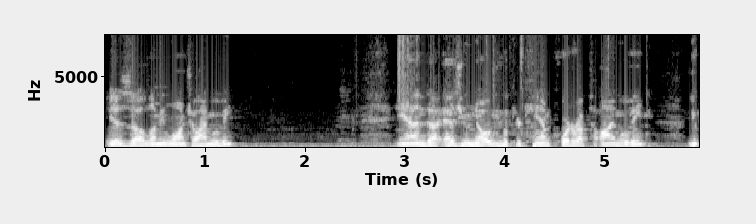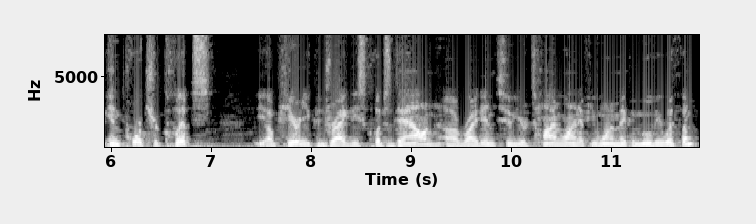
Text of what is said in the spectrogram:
is uh, let me launch iMovie. And uh, as you know, you hook your camcorder up to iMovie. You import your clips. Up here, you can drag these clips down uh, right into your timeline if you want to make a movie with them.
